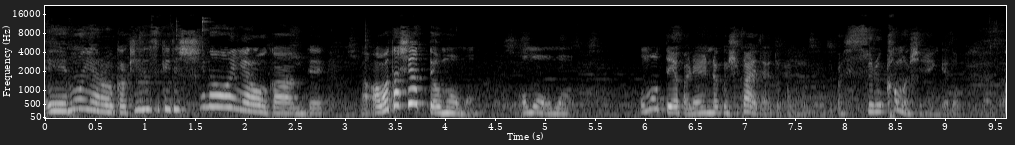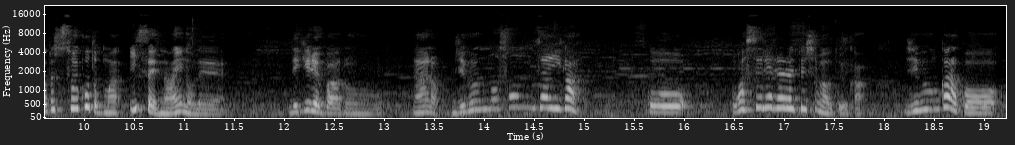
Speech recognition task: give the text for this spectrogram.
ええもんやろうか傷つけてしまうんやろうかってあ私やって思うもん。思う思う。思ってやっぱ連絡控えたりとかもするかもしれんけど私そういうこと、まあ、一切ないのでできればあのなんやろ自分の存在がこう忘れられてしまうというか自分からこ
